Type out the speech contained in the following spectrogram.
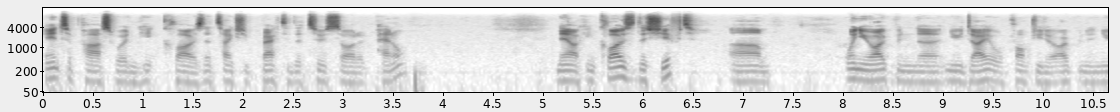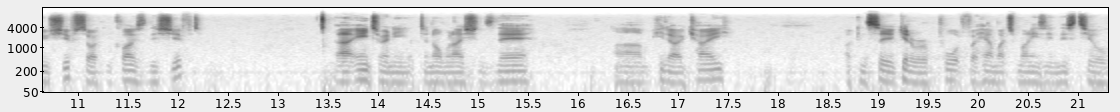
enter password and hit close that takes you back to the two-sided panel now I can close the shift. Um, when you open a new day, it will prompt you to open a new shift, so I can close this shift. Uh, enter any denominations there. Um, hit OK. I can see get a report for how much money is in this till,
